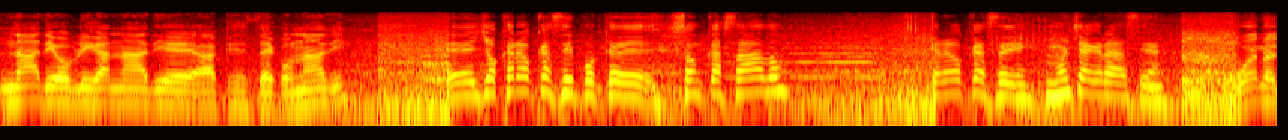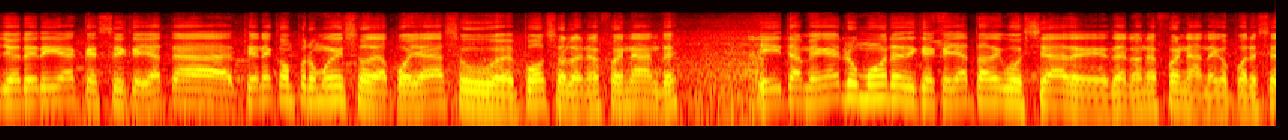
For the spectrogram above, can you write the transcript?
nadie obliga a nadie a que esté con nadie. Eh, yo creo que sí, porque son casados. Creo que sí. Muchas gracias. Bueno, yo diría que sí, que ya tiene compromiso de apoyar a su esposo, Leonel Fernández. Y también hay rumores de que, ella está divorciada de, Leonel Fernández, que por eso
